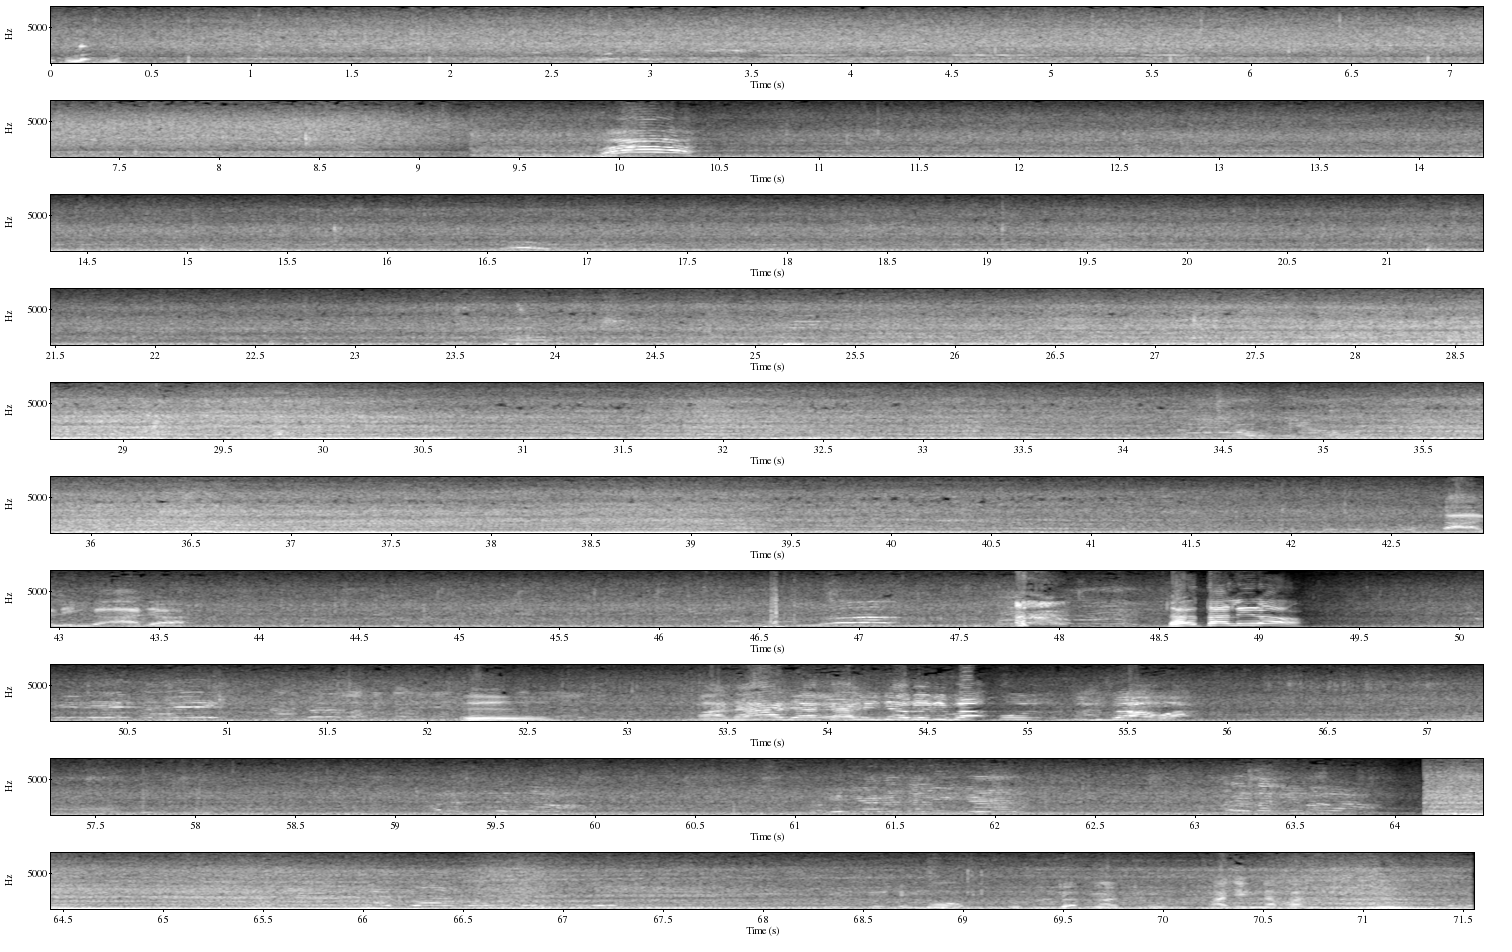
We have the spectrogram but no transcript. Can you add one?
Pula Ada. Dah tali lo. Eh. Mana ada talinya udah dibawa dibawa. Ada talinya. Ini ada talinya. Ada talinya. Mau budak ngaju, masih nafas. Hmm.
